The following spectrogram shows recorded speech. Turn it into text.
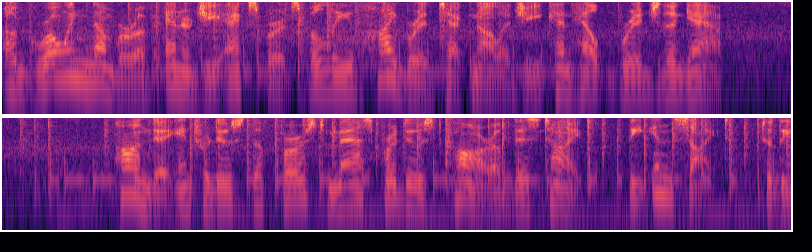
A growing number of energy experts believe hybrid technology can help bridge the gap. Honda introduced the first mass-produced car of this type, the Insight, to the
